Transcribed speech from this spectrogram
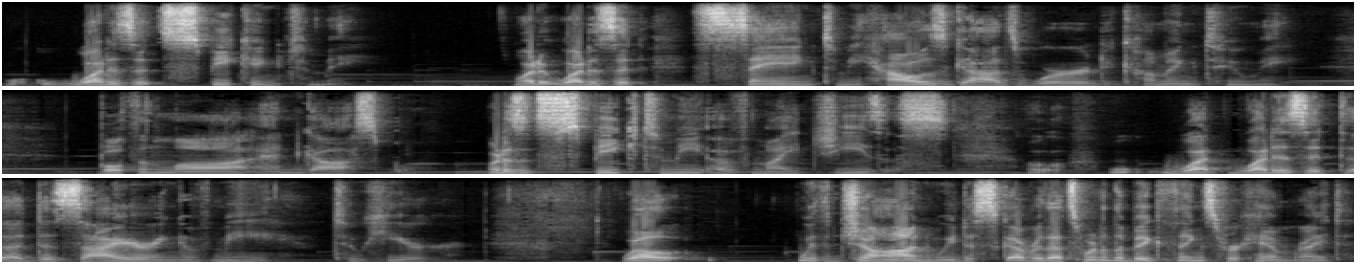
What is it speaking to me? What what is it saying to me? How is god's word coming to me? Both in law and gospel. What does it speak to me of my jesus? What what is it uh, desiring of me to hear? Well with john we discover that's one of the big things for him right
